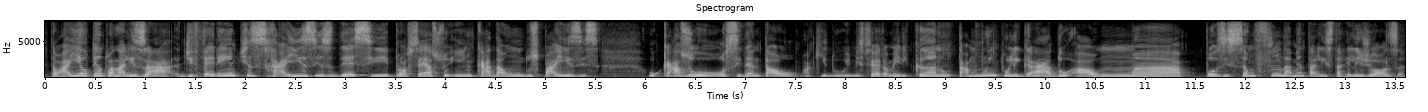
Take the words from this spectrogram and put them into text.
Então, aí eu tento analisar diferentes raízes desse processo em cada um dos países. O caso ocidental aqui do hemisfério americano está muito ligado a uma posição fundamentalista religiosa.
